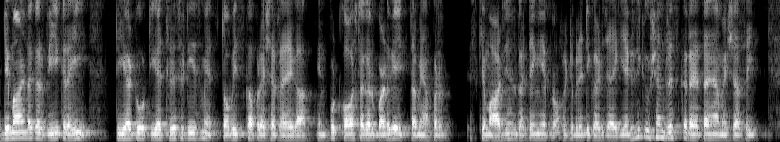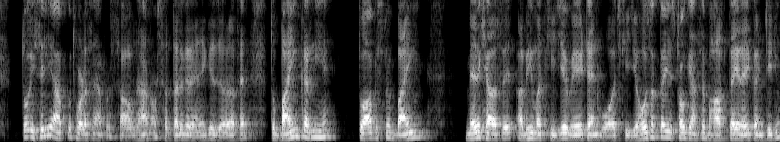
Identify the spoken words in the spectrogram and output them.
डिमांड अगर वीक रही tier two tier three cities में तो अब इसका प्रेशर रहेगा। इनपुट कॉस्ट अगर बढ़ गई, तब यहाँ पर इसके मार्जिन घटेंगे प्रॉफिटेबिलिटी घट जाएगी। एग्जीक्यूशन रिस्क रहता है हमेशा से ही। तो इसीलिए आपको थोड़ा सा यहाँ पर सावधान और सतर्क रहने की ज़रूरत है। तो बाइंग करनी है तो आप इसमें बाइंग मेरे ख्याल से अभी मत कीजिए वेट एंड वॉच कीजिए। हो सकता है ये स्टॉक यहाँ से भागता ही रहे कंटिन्यू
